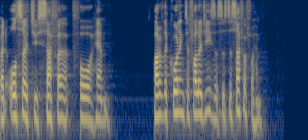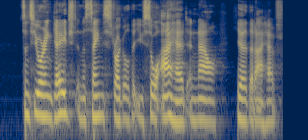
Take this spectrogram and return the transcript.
but also to suffer for him. Part of the calling to follow Jesus is to suffer for him since you are engaged in the same struggle that you saw I had and now hear that I have.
